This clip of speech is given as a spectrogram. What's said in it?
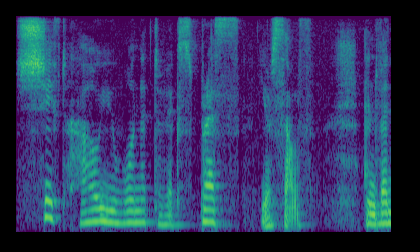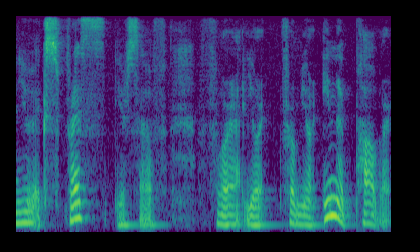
shift how you wanted to express yourself. And when you express yourself for your, from your inner power,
